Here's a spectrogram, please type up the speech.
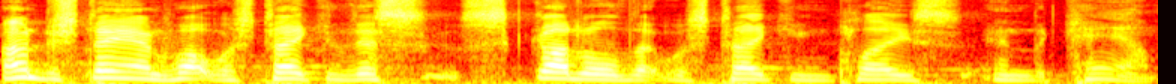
understand what was taking, this scuttle that was taking place in the camp.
